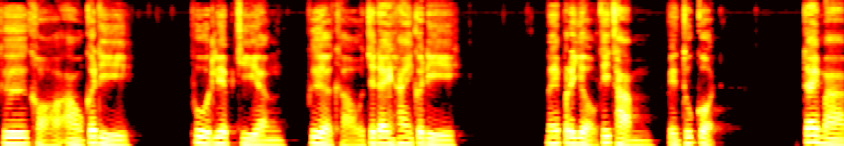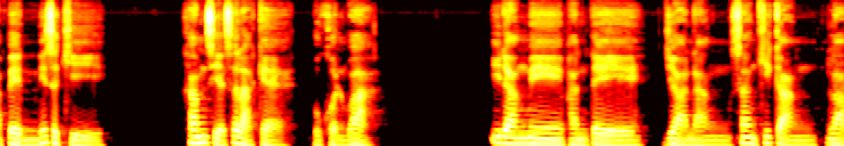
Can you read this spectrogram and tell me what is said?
คือขอเอาก็ดี พูดเรียบเคียง เพื่อเขาจะได้ให้ก็ดี ในประโยคที่ทำเป็นทุกกฎ ได้มาเป็นนิสกีคำเสียสละแก่บุคคลว่าอีดังเมพันเตยานังสร้างคิกัง ลา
